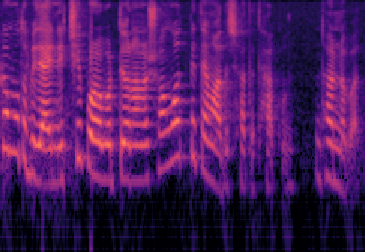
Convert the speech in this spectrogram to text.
এখনকার মতো বিদায় নিচ্ছি। পরবর্তী অন্যান্য সংবাদ পেতে আমাদের সাথে থাকুন। ধন্যবাদ।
